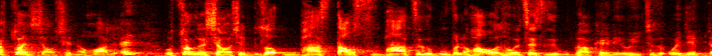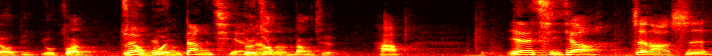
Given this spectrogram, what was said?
要赚小钱的话，哎、欸，我赚个小钱，比如说五趴到十趴这个部分的话，我认为这几只股票可以留意，就是位阶比较低，有赚赚稳当钱、啊，对，赚稳当钱。好，也来请教郑老师，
